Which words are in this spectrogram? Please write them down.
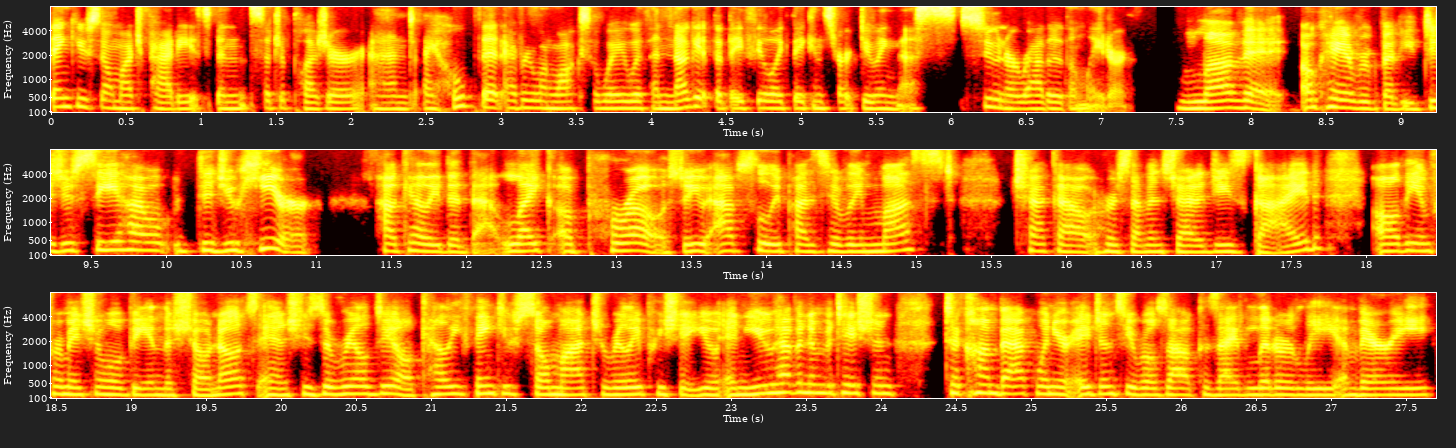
thank you so much, Patty. It's been such a pleasure. And I hope that everyone walks away with a nugget that they feel like they can start doing this sooner rather than later. Love it. Okay, everybody. Did you see how, did you hear how Kelly did that like a pro. So you absolutely positively must check out her seven strategies guide. All the information will be in the show notes and she's the real deal. Kelly, thank you so much. Really appreciate you. And you have an invitation to come back when your agency rolls out because I literally am very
